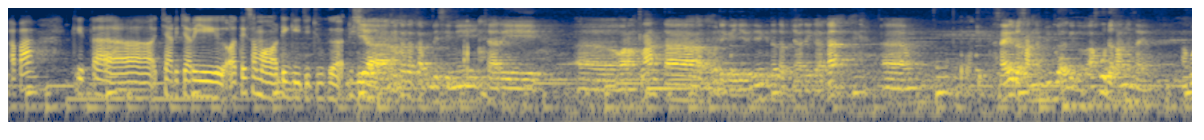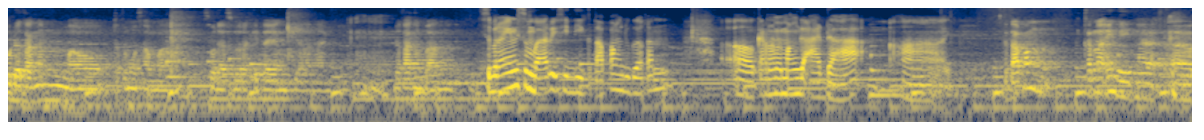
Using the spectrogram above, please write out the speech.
apa kita cari-cari OT sama ODGJ juga di sini. Iya, kita tetap di sini cari eh, orang Telantar atau DKJ di sini kita tetap cari karena ki- saya udah kangen juga gitu. Aku udah kangen saya. Aku udah kangen mau ketemu sama saudara-saudara kita yang jalan lagi. Udah kangen banget. Sebenarnya ini sembari sih di Ketapang juga kan eh, karena memang nggak ada. eh, Ketapang karena ini eh,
